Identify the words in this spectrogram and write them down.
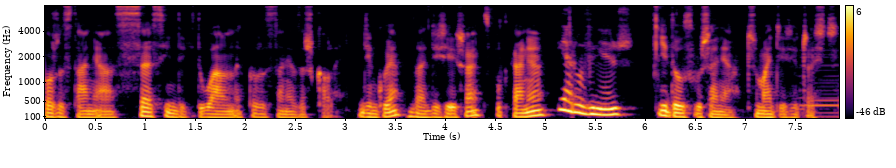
korzystania z sesji indywidualnych, korzystania ze szkoleń. Dziękuję za dzisiejsze spotkanie. Ja również. I do usłyszenia. Trzymajcie się, cześć.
